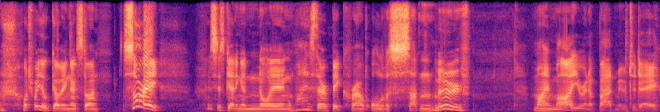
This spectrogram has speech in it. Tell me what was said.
Watch where you're going next time. Sorry! This is getting annoying. Why is there a big crowd all of a sudden? Move! My, my, you're in a bad mood today.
